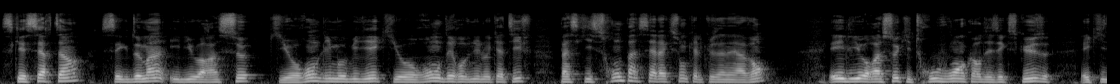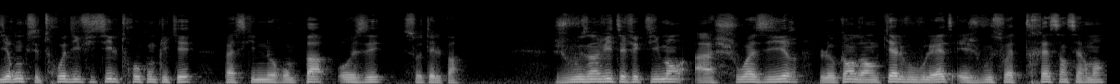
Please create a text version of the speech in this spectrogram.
Ce qui est certain, c'est que demain, il y aura ceux qui auront de l'immobilier, qui auront des revenus locatifs parce qu'ils seront passés à l'action quelques années avant. Et il y aura ceux qui trouveront encore des excuses et qui diront que c'est trop difficile, trop compliqué parce qu'ils n'auront pas osé sauter le pas je vous invite effectivement à choisir le camp dans lequel vous voulez être et je vous souhaite très sincèrement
